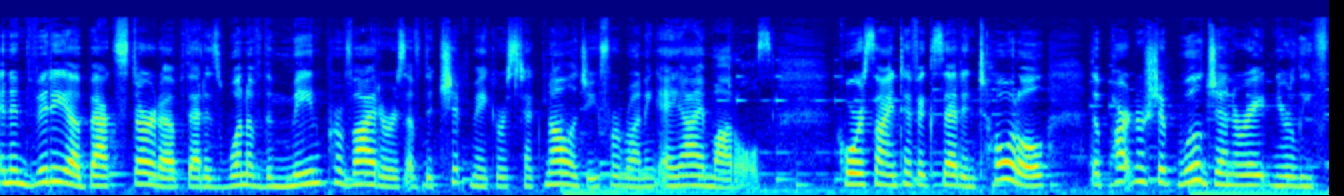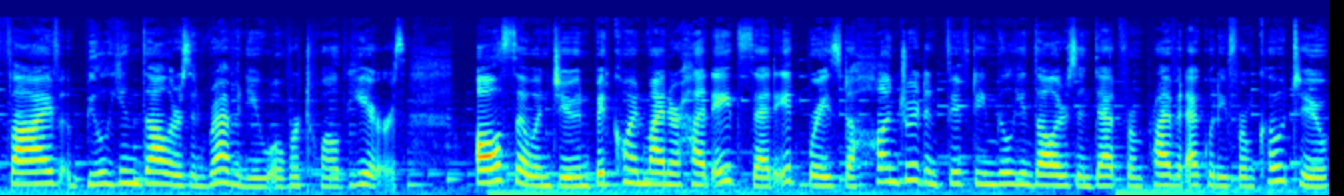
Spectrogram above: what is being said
an NVIDIA backed startup that is one of the main providers of the chipmaker's technology for running AI models. Core Scientific said in total, the partnership will generate nearly $5 billion in revenue over 12 years. Also in June, Bitcoin miner Hut 8 said it raised $150 million in debt from private equity firm Coatue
